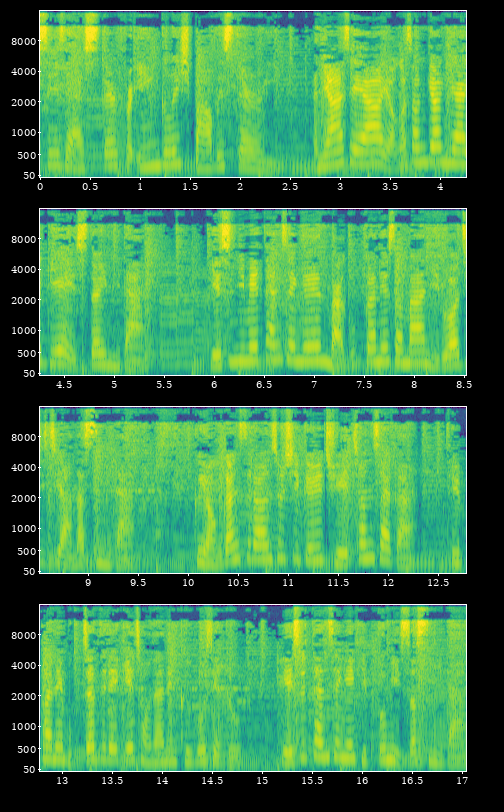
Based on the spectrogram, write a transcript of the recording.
This is Esther for English Bible Story. 안녕하세요. 영어 성경 이야기의 에스더입니다. 예수님의 탄생은 마국간에서만 이루어지지 않았습니다. 그 영광스러운 소식을 주의 천사가 들판의 목자들에게 전하는 그곳에도 예수 탄생의 기쁨이 있었습니다.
